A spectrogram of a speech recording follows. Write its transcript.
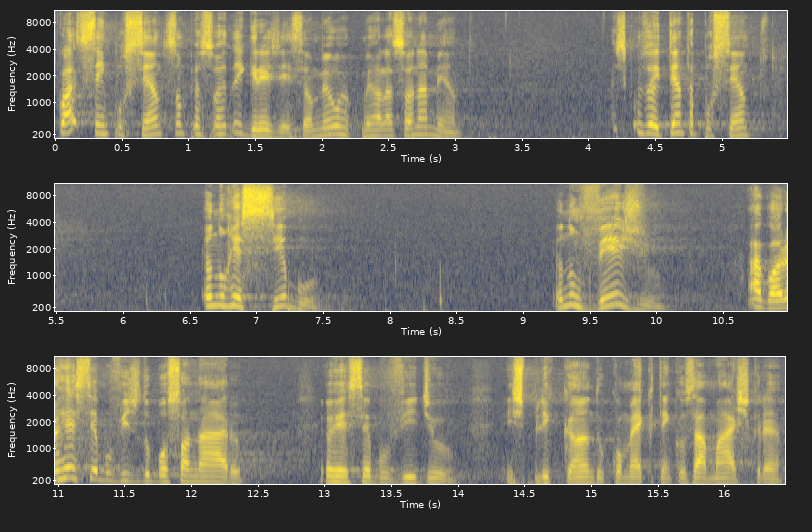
quase 100% são pessoas da igreja, esse é o meu, meu relacionamento. Acho que uns 80%. Eu não recebo, eu não vejo. Agora, eu recebo o vídeo do Bolsonaro, eu recebo o vídeo explicando como é que tem que usar máscara,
